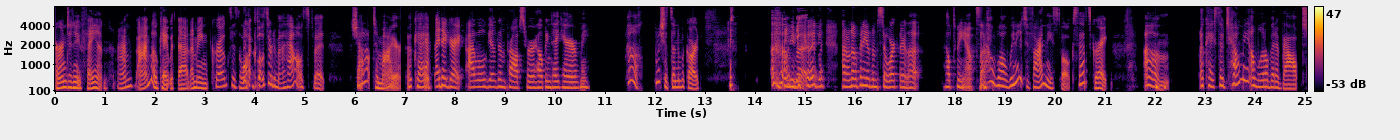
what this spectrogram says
earned a new fan i'm i'm okay with that i mean krogs is a lot closer to my house but shout out to meijer okay Yeah, they did great. I will give them props for helping take care of me. oh we should send them a card I mean, we But- could, but I don't know if any of them still work there that helped me out. So Oh, well, we need to find these folks. That's great. Um, okay, so tell me a little bit about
